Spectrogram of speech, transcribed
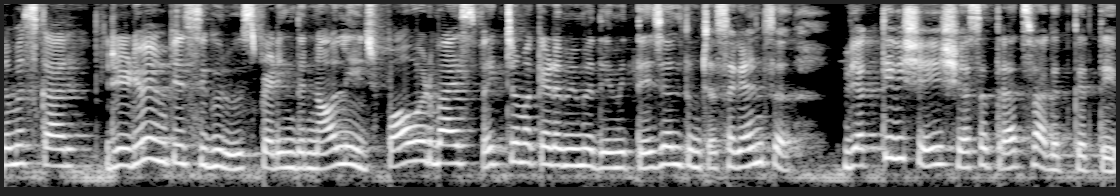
नमस्कार. Radio M P S C Guru spreading the knowledge powered by spectrum अकॅडमीमध्ये मी तेजल तुमच्या सगळ्यांचं व्यक्तिविशेष या सत्रात स्वागत करते.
